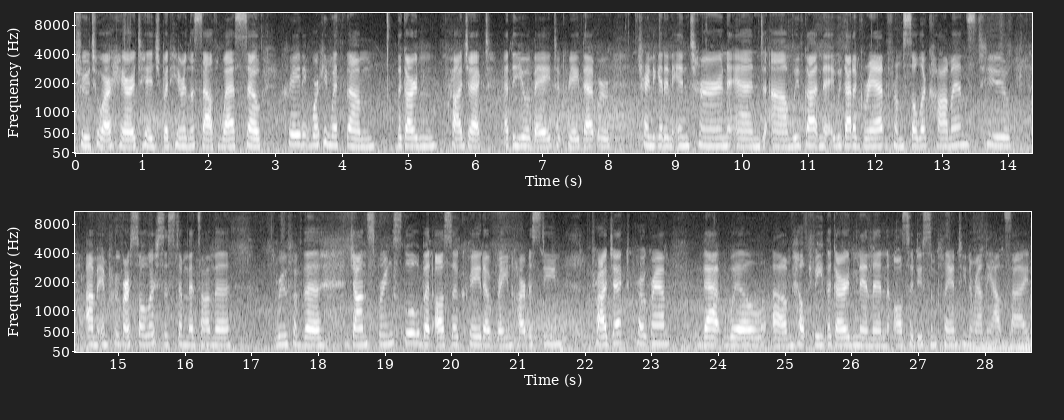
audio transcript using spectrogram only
true to our heritage, but here in the Southwest. So creating, working with um, the Garden Project at the U of A to create that. We're trying to get an intern, and um, we've gotten we got a grant from Solar Commons to um, improve our solar system that's on the roof of the John Spring School, but also create a rain harvesting project program that will um, help feed the garden and then also do some planting around the outside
